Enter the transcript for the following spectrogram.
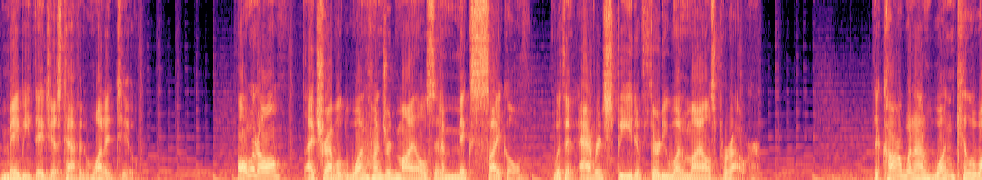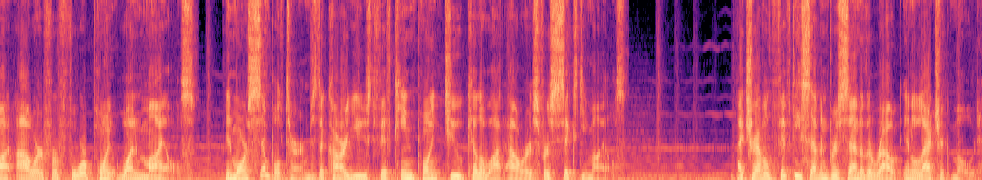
Maybe they just haven't wanted to. All in all, I traveled 100 miles in a mixed cycle with an average speed of 31 miles per hour. The car went on 1 kilowatt hour for 4.1 miles. In more simple terms, the car used 15.2 kilowatt hours for 60 miles. I traveled 57% of the route in electric mode,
